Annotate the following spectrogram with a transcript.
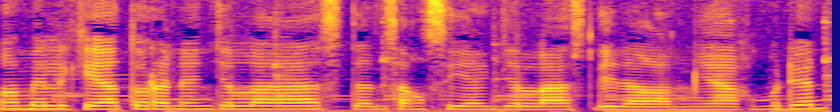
memiliki aturan yang jelas dan sanksi yang jelas di dalamnya. Kemudian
